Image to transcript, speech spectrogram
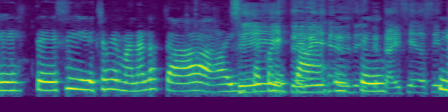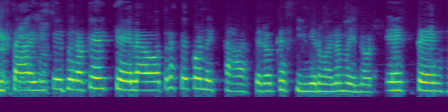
este, sí, de hecho mi hermana lo está ahí sí, está conectada. Este, está diciendo sí, sí está ahí, espero que, que, la otra esté conectada, espero que sí, mi hermana menor. Este,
